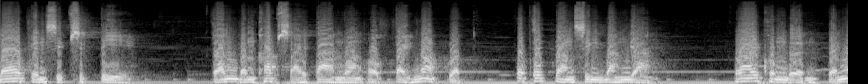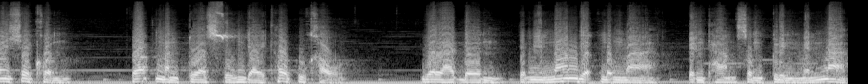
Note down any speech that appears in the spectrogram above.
แล้วเป็นสิบสิบปีตอนบังคับสายตามองออกไปนอกกรดก็พบบางสิ่งบางอย่างคล้ายคนเดินแต่ไม่ใช่คน เพราะมันตัวสูงใหญ่เท่าภูเขา เวลาเดินจะมีน้ำหยดลงมาเป็นทางส่งกลิ่นเหม็นมาก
